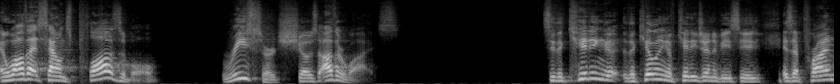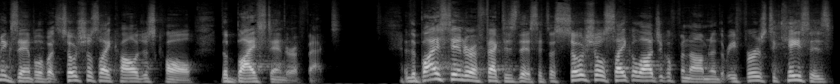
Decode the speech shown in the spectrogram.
And while that sounds plausible, Research shows otherwise. See, the, kidding, the killing of Kitty Genovese is a prime example of what social psychologists call the bystander effect. And the bystander effect is this it's a social psychological phenomenon that refers to cases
